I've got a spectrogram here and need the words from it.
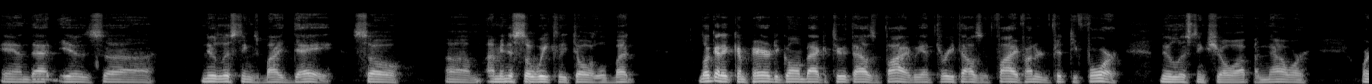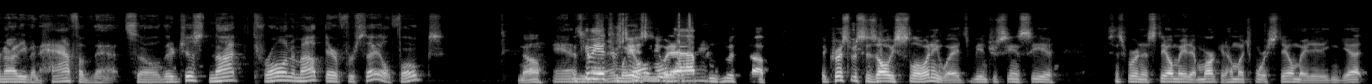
and that is uh, new listings by day so um, i mean this is a weekly total but look at it compared to going back to 2005 we had 3554 new listings show up and now we're we're not even half of that. So they're just not throwing them out there for sale, folks. no, And it's gonna be uh, interesting to see what happens with uh, the Christmas is always slow anyway. It's be interesting to see uh, since we're in a stalemated market how much more stalemated you can get.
